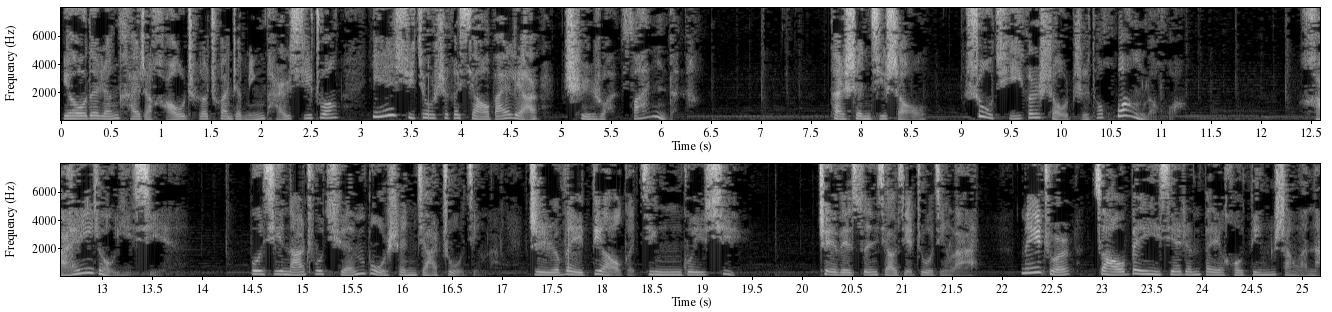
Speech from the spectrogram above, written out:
有的人开着豪车、穿着名牌西装，也许就是个小白脸吃软饭的呢。他伸起手，竖起一根手指头晃了晃。还有一些，不惜拿出全部身家住进来，只为钓个金龟婿。这位孙小姐住进来，没准儿早被一些人背后盯上了呢。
